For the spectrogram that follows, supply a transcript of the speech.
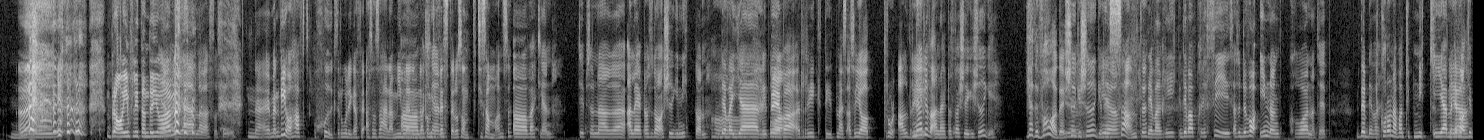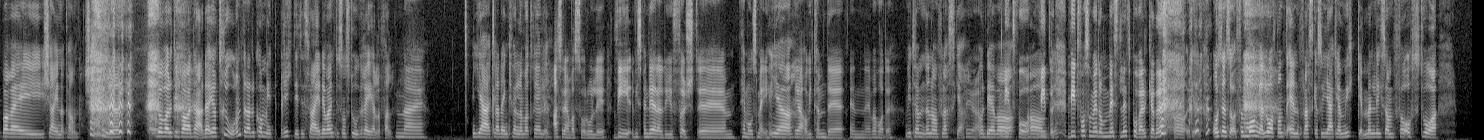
Bra inflytande Johan! Ja jävlar alltså fy. Nej men vi har haft sjukt roliga alltså så här, minnen Ja, när det kommer till fester och sånt tillsammans. Ja verkligen. Typ så när uh, alla hjärtans dag 2019. Det var jävligt bra. Det var riktigt nice. Alltså jag tror aldrig... Nej det var alla hjärtans dag 2020. Ja det var det! 2020, det är Ja. sant! Det var, det var precis, alltså det var innan corona typ. Det, Det var- Corona var typ nytt. Ja men det var typ bara i Chinatown. Då var det typ bara där. där. Jag tror inte det hade kommit riktigt till Sverige. Det var inte så stor grej i alla fall. Nej, Jäklar den kvällen var trevlig. alltså den var så rolig. Vi, vi spenderade ju först eh, hemma hos mig. Ja, Ja, och vi tömde en, eh, vad var det? Vi tömde någon flaska. Ja. Och det var... vi två. Ja, vi, vi två som är de mest lättpåverkade. Gud. Och sen så, för många låter inte en flaska så jäkla mycket men liksom för oss två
